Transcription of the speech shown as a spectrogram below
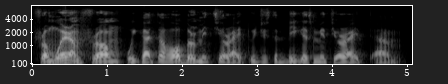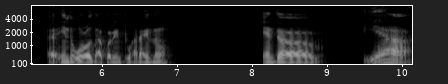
From where I'm from, we got the Hoba meteorite, which is the biggest meteorite um, uh, in the world, according to what I know. And uh, yeah,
